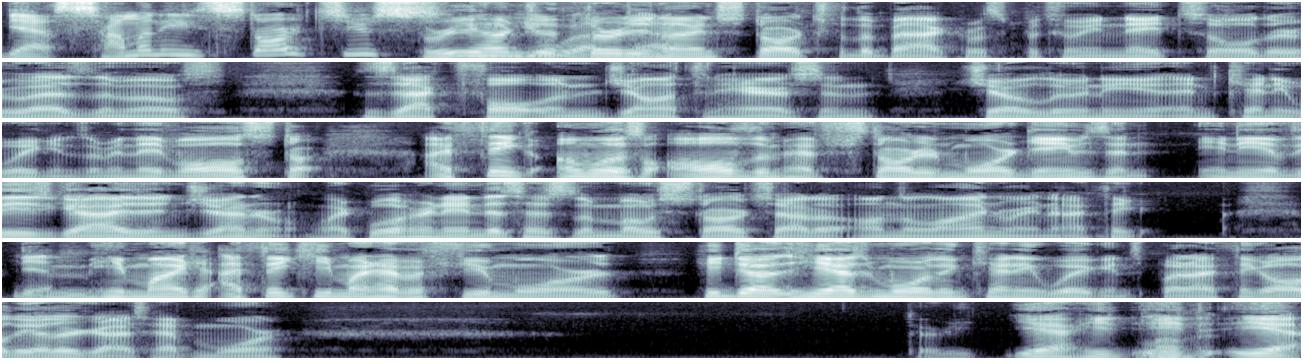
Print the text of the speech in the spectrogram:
Yes, how many starts you? Three hundred thirty-nine starts for the backups between Nate Solder, who has the most, Zach Fulton, Jonathan Harrison, Joe Looney, and Kenny Wiggins. I mean, they've all start. I think almost all of them have started more games than any of these guys in general. Like Will Hernandez has the most starts out on the line right now. I think Yeah. he might. I think he might have a few more. He does. He has more than Kenny Wiggins, but I think all the other guys have more. Thirty. Yeah. He. he yeah.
